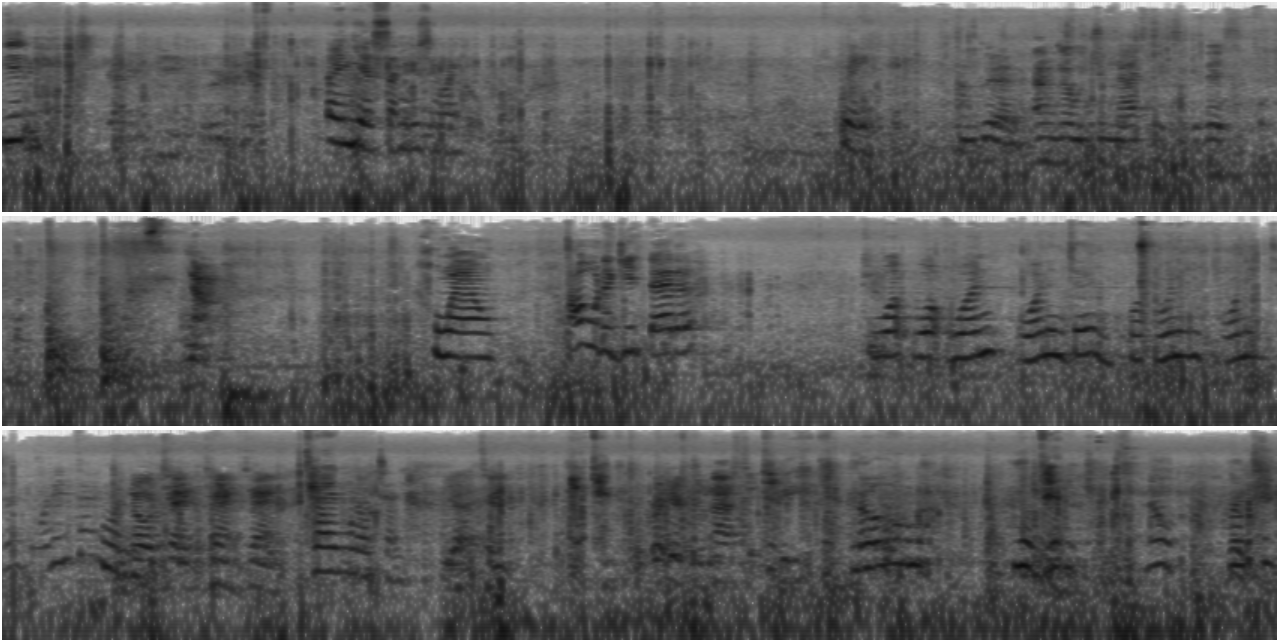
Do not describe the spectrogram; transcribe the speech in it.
Yeah. And yes, I'm using my GoPro. Wait. I'm good. I'm good with gymnastics. Look at this. Wow. I would have get that. Uh, what? What? One? One in ten. One, one in one in ten. One in ten. One No, in 10, 10, 10. ten. No ten. Yeah, 10. Right here, gymnastics. No. No ten. No. No ten.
